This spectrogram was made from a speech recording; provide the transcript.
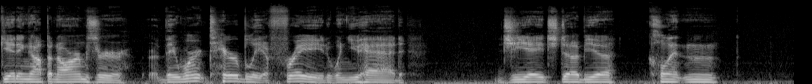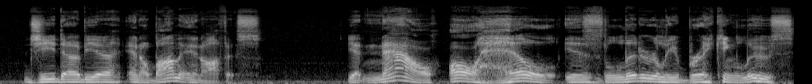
getting up in arms or they weren't terribly afraid when you had GHW, Clinton, GW, and Obama in office. Yet now, all hell is literally breaking loose,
